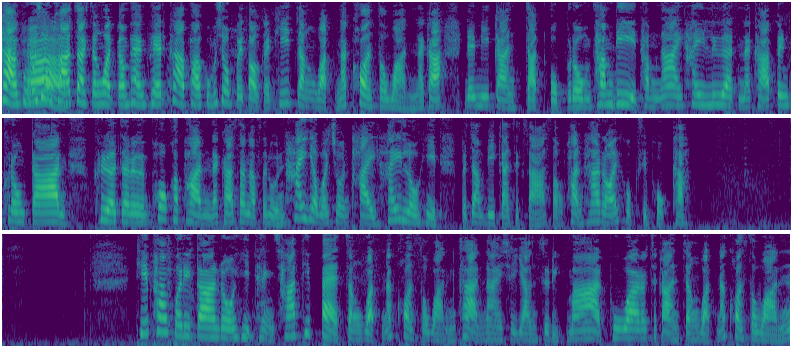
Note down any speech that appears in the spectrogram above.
ค่ะคุณผู้ชมคะค่ะจากจังหวัดกำแพงเพชรค่ะพาคุณผู้ชมไปต่อกันที่จังหวัดนครสวรรค์นะคะ ได้มีการจัดอบรมทำดีทำง่ายให้เลือดนะคะ เป็นโครงการเครือเจริญโภคภัณฑ์นะคะ สนับสนุนให้เยาวชนไทยให้โลหิต ประจำปีการศึกษา 2566 ค่ะ ที่ภาคบริการโลหิตแห่งชาติที่ 8 จังหวัดนครสวรรค์ค่ะ นายชยันสิริมาศผู้ว่าราชการจังหวัดนครสวรรค์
